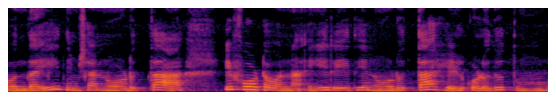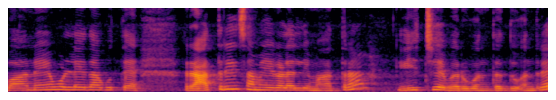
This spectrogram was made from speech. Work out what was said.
ಒಂದು ಐದು ನಿಮಿಷ ನೋಡುತ್ತಾ ಈ ಫೋಟೋವನ್ನು ಈ ರೀತಿ ನೋಡುತ್ತಾ ಹೇಳ್ಕೊಳ್ಳೋದು ತುಂಬಾ ಒಳ್ಳೆಯದಾಗುತ್ತೆ ರಾತ್ರಿ ಸಮಯಗಳಲ್ಲಿ ಮಾತ್ರ ಈಚೆ ಬರುವಂಥದ್ದು ಅಂದರೆ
